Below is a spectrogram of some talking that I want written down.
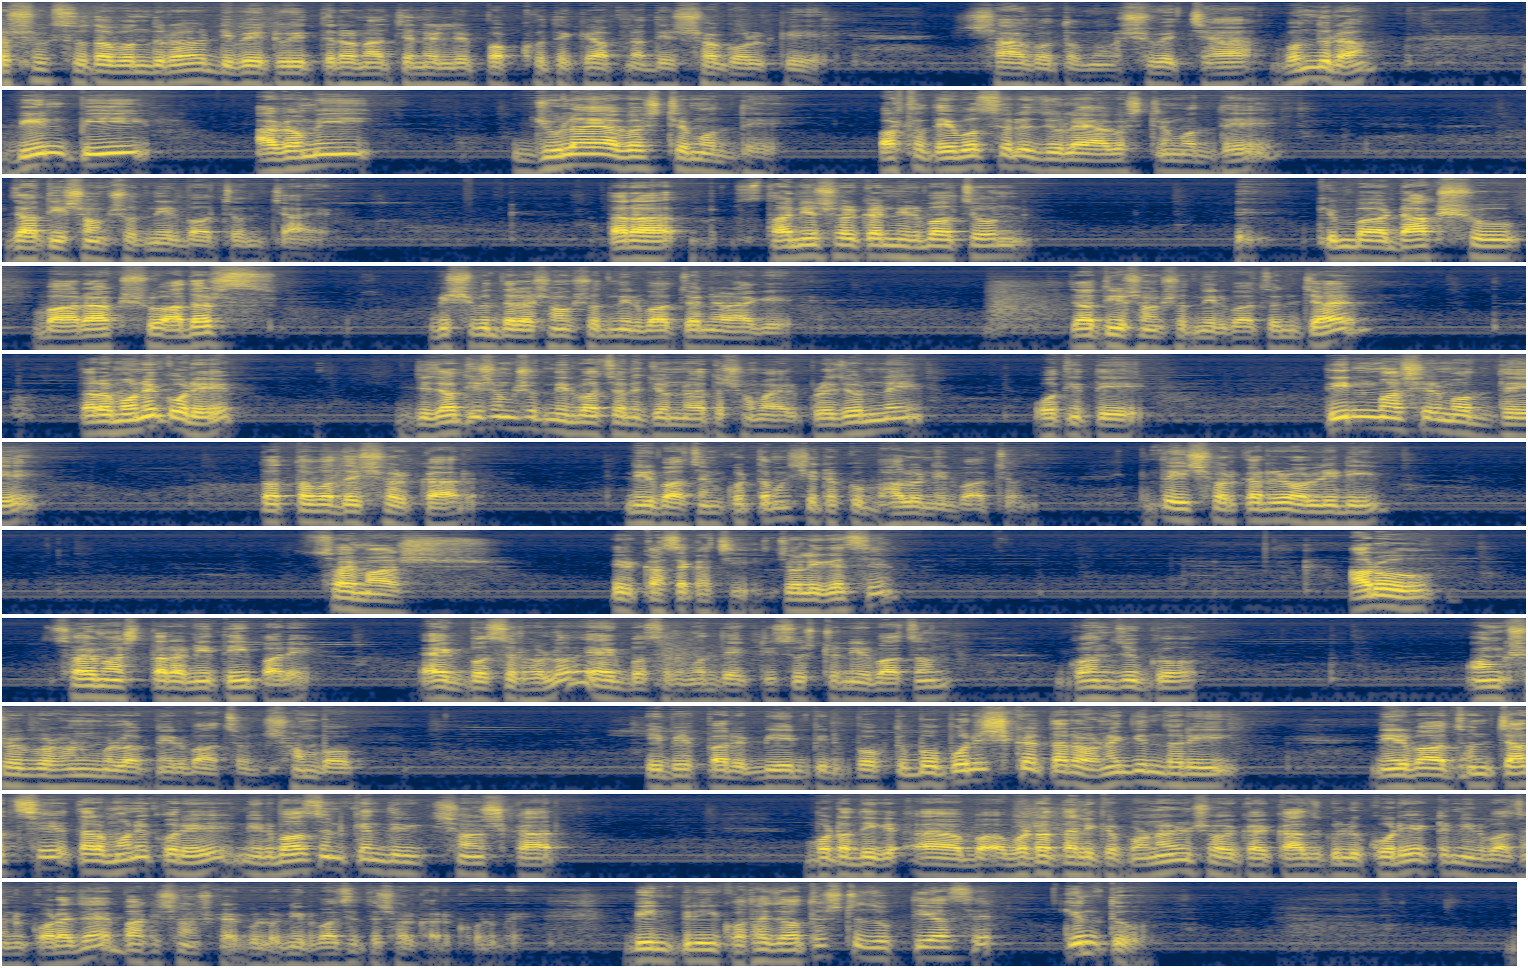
দর্শক, শ্রোতা বন্ধুরা ডিবেট উইথ রানা চ্যানেলের পক্ষ থেকে আপনাদের সকলকে স্বাগতম, শুভেচ্ছা। বন্ধুরা বিএনপি আগামী জুলাই আগস্টের মধ্যে, অর্থাৎ এবছরের জুলাই আগস্টের মধ্যে জাতীয় সংসদ নির্বাচন চায়। তারা স্থানীয় সরকার নির্বাচন কিংবা ডাকসু বা রাকসু আদার্স বিশ্ববিদ্যালয় সংসদ নির্বাচনের আগে জাতীয় সংসদ নির্বাচন চায়। তারা মনে করে যে জাতীয় সংসদ নির্বাচনের জন্য এত সময়ের প্রয়োজন নেই। অতীতে তিন মাসের মধ্যে তত্ত্বাবধায়ক সরকার নির্বাচন করতে এবং সেটা খুব ভালো নির্বাচন। কিন্তু এই সরকারের অলরেডি ছয় মাস এর কাছাকাছি চলে গেছে। আরও ছয় মাস তারা নিতেই পারে। এক বছর হলো, এক বছরের মধ্যে একটি সুষ্ঠু নির্বাচন, গ্রহণযোগ্য অংশগ্রহণমূলক নির্বাচন সম্ভব। এ ব্যাপারে বিএনপির বক্তব্য পরিষ্কার, তারা অনেকদিন ধরেই নির্বাচন চাচ্ছে। তারা মনে করে নির্বাচন কেন্দ্রিক সংস্কার ভোটাধিকার ভোটার তালিকা প্রণয়ন সরকার কাজগুলো করে একটা নির্বাচন করা যায়, বাকি সংস্কারগুলো নির্বাচিত সরকার করবে। বিএনপির এই কথায় যথেষ্ট যুক্তি আছে, কিন্তু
